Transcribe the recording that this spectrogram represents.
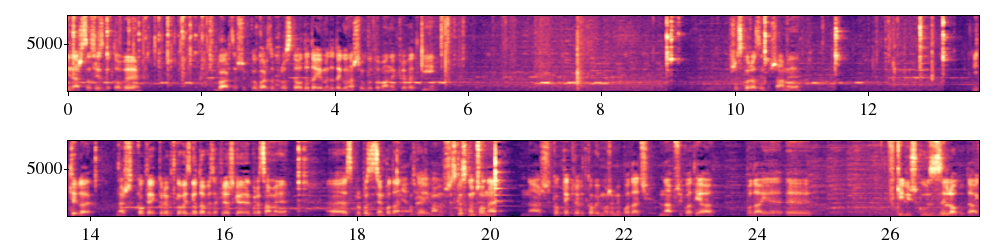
I nasz sos jest gotowy. Bardzo szybko, bardzo prosto. Dodajemy do tego nasze ugotowane krewetki. Wszystko razem mieszamy. I tyle. Nasz koktajl krewetkowy jest gotowy. Za chwileczkę wracamy e, z propozycją podania. Ok, mamy wszystko skończone. Nasz koktajl krewetkowy możemy podać, na przykład ja podaję e, w kieliszku z lodu, tak?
